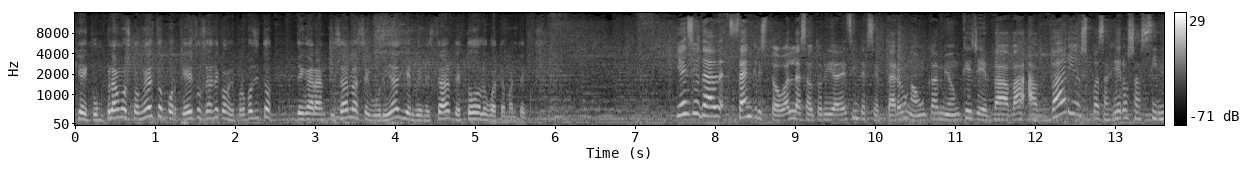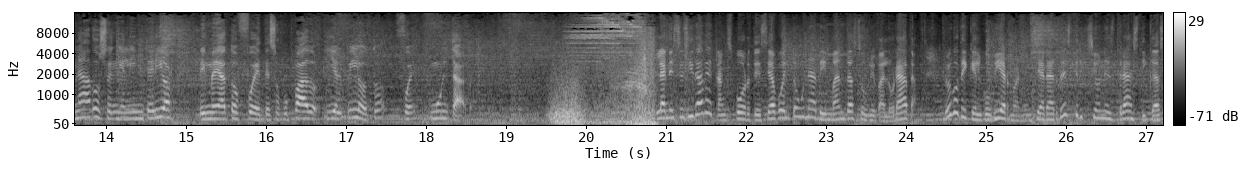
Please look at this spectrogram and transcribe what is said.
que cumplamos con esto porque esto se hace con el propósito de garantizar la seguridad y el bienestar de todos los guatemaltecos. Y en Ciudad San Cristóbal, las autoridades interceptaron a un camión que llevaba a varios pasajeros hacinados en el interior. De inmediato fue desocupado y el piloto fue multado. La necesidad de transporte se ha vuelto una demanda sobrevalorada, luego de que el gobierno anunciara restricciones drásticas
